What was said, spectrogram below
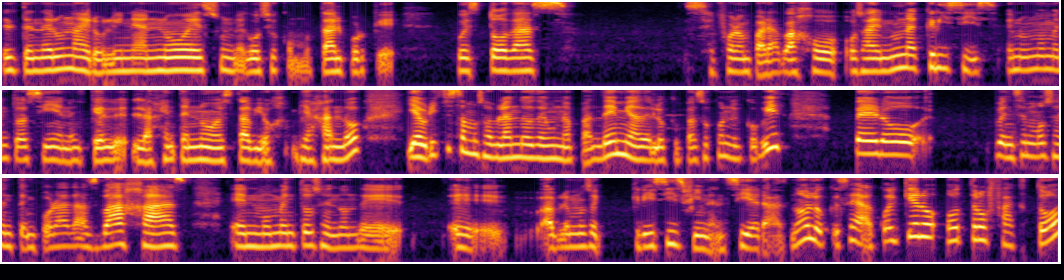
el tener una aerolínea no es un negocio como tal porque pues todas se fueron para abajo, o sea, en una crisis, en un momento así en el que la gente no está viajando. Y ahorita estamos hablando de una pandemia, de lo que pasó con el COVID, pero pensemos en temporadas bajas, en momentos en donde eh, hablemos de crisis financieras, ¿no? Lo que sea, cualquier otro factor,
